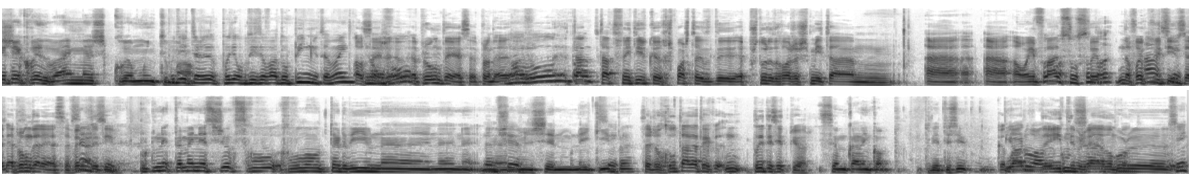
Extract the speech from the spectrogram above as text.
mas, ter corrido bem, mas correu muito Podia mal. ter, podia, podia ter levado o Pinho também. ou não seja, vou. a pergunta é essa. Pronto, Não vou, está, está definitivo que a resposta, de, a postura de Roger Schmidt à, à, à- ao empate foi- de- não foi Ah, positivo. sim, sim, a pergunta era essa, foi Sim, positivo. Porque ne- também nesse jogo se revelou, tardio na, na, na, na- mexer. mexer na equipa. Ou seja, o resultado até podia ter sido pior. Isso é um bocado incómodo. Podia ter sido pior logo daí temos ganhado um eh,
